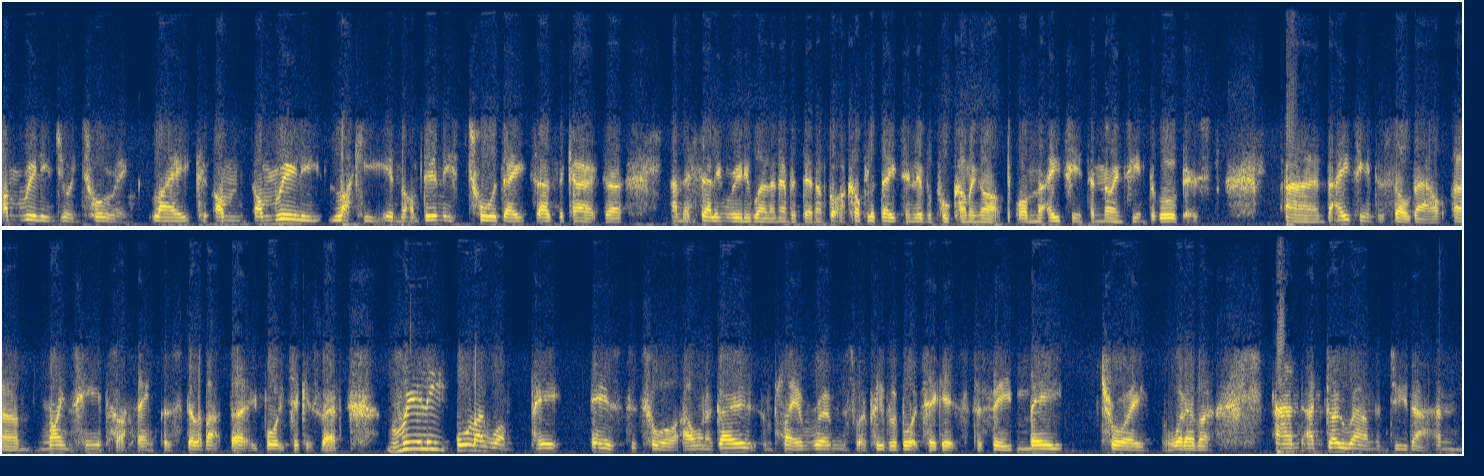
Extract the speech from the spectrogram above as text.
I'm really enjoying touring. Like I'm I'm really lucky in that I'm doing these tour dates as the character, and they're selling really well and everything. I've got a couple of dates in Liverpool coming up on the 18th and 19th of August. And the 18th is sold out. Um, 19th, I think, there's still about 30, 40 tickets left. Really, all I want, Pete, is to tour. I want to go and play in rooms where people have bought tickets to see me, Troy, whatever, and and go around and do that. And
